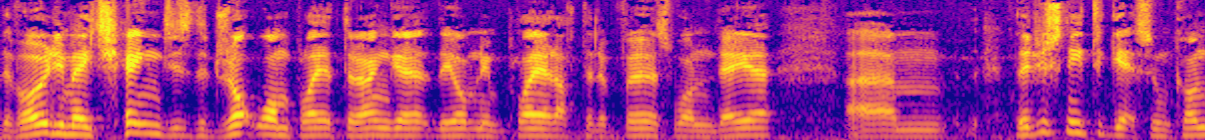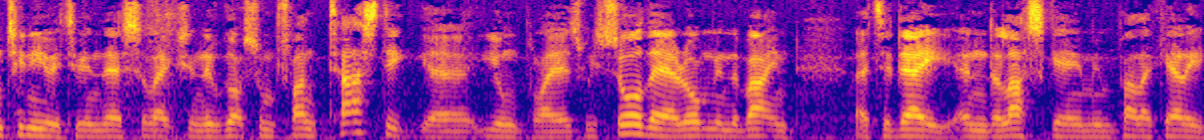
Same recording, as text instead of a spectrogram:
They've already made changes. They dropped one player, Tharanga, the opening player, after the first one day. Um, they just need to get some continuity in their selection. They've got some fantastic uh, young players. We saw their opening the batting uh, today and the last game in Pallekele.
